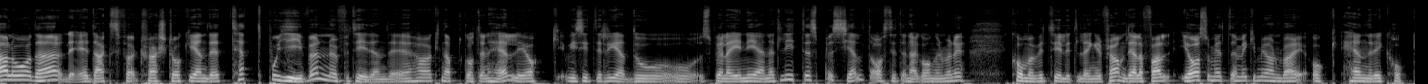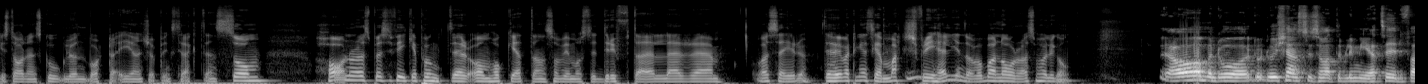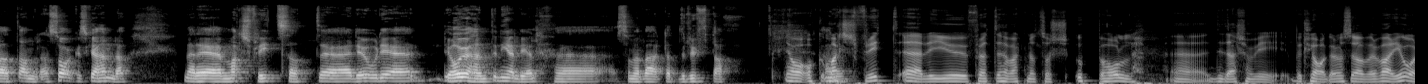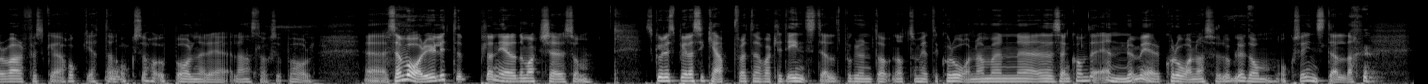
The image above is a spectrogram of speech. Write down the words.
Hallå där, det är dags för Trash Talk igen. Det är tätt på given nu för tiden. Det har knappt gått en helg och vi sitter redo att spela in igen ett lite speciellt avsnitt den här gången Men det kommer vi till lite längre fram. Det är i alla fall jag som heter Micke Mjörnberg och Henrik Hockeystaden Skoglund borta i Jönköpingstrakten som har några specifika punkter om Hockeyettan som vi måste dryfta eller eh, vad säger du? Det har ju varit en ganska matchfri helg ändå, det var bara några som höll igång. Ja, men då, då, då, känns det som att det blir mer tid för att andra saker ska hända. När det är matchfritt. Så att, eh, det, och det, det har ju hänt en hel del eh, som är värt att dryfta. Ja, och matchfritt är det ju för att det har varit något sorts uppehåll eh, Det där som vi beklagar oss över varje år. Varför ska Hockeyettan mm. också ha uppehåll när det är landslagsuppehåll? Eh, sen var det ju lite planerade matcher som skulle spelas i kapp för att det har varit lite inställt på grund av något som heter Corona men eh, sen kom det ännu mer Corona så då blev de också inställda.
